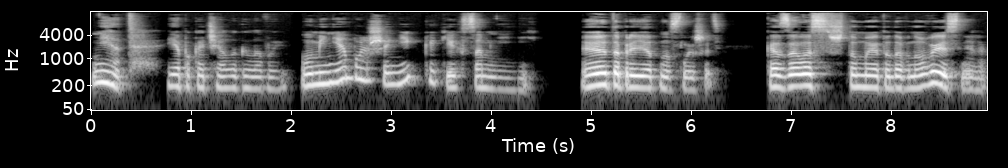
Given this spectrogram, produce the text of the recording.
«Нет, я покачала головой. «У меня больше никаких сомнений». «Это приятно слышать. Казалось, что мы это давно выяснили».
